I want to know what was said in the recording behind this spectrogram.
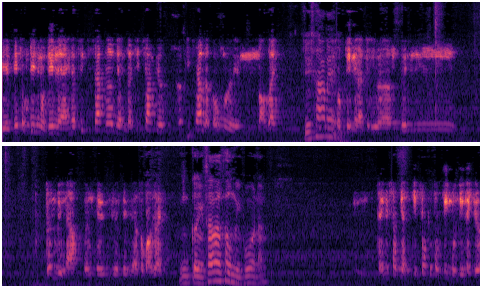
thì cái thông tin đầu tiên này anh đã chính xác nhận là chính xác chưa? Chính xác là có người mạo danh. Chính xác đấy. Thông tin này là từ ờ, bên đơn vị nào? Đơn vị đơn vị nào thông báo danh? Cảnh sát giao thông thành phố Đà Nẵng. Thế anh xác nhận chính xác cái thông tin đầu tiên này chưa?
